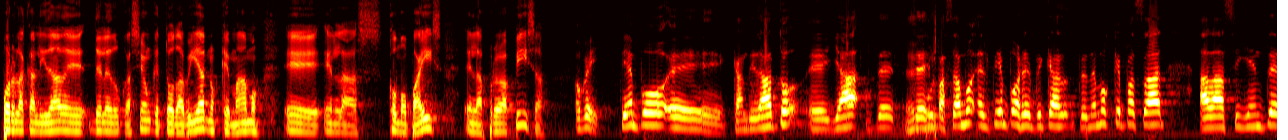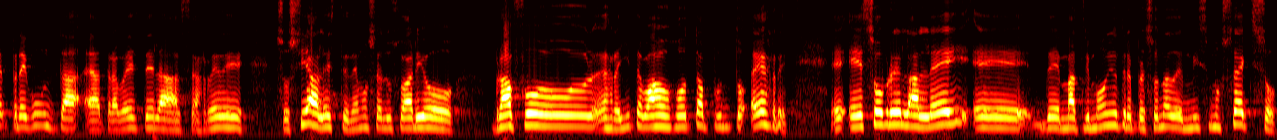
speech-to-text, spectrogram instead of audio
por la calidad de, de, la educación, que todavía nos quemamos eh, en las, como país en las pruebas PISA. Ok, tiempo, eh, candidato, eh, ya pasamos el tiempo a réplica. Tenemos que pasar a la siguiente pregunta a través de las redes sociales. Tenemos el usuario Bradford, rayita bajo j.r. Eh, es sobre la ley de matrimonio entre personas del mismo sexo.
